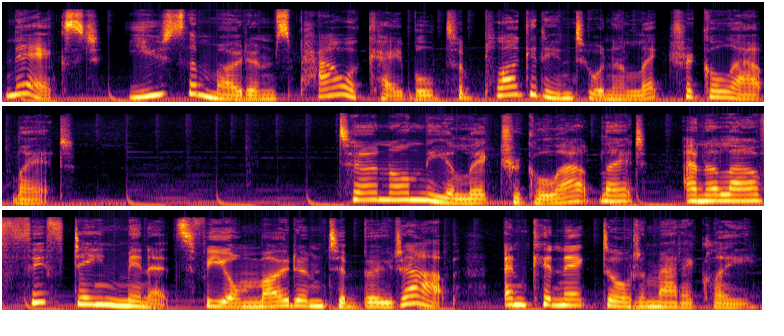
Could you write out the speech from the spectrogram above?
Next, use the modem's power cable to plug it into an electrical outlet. Turn on the electrical outlet and allow 15 minutes for your modem to boot up and connect automatically.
